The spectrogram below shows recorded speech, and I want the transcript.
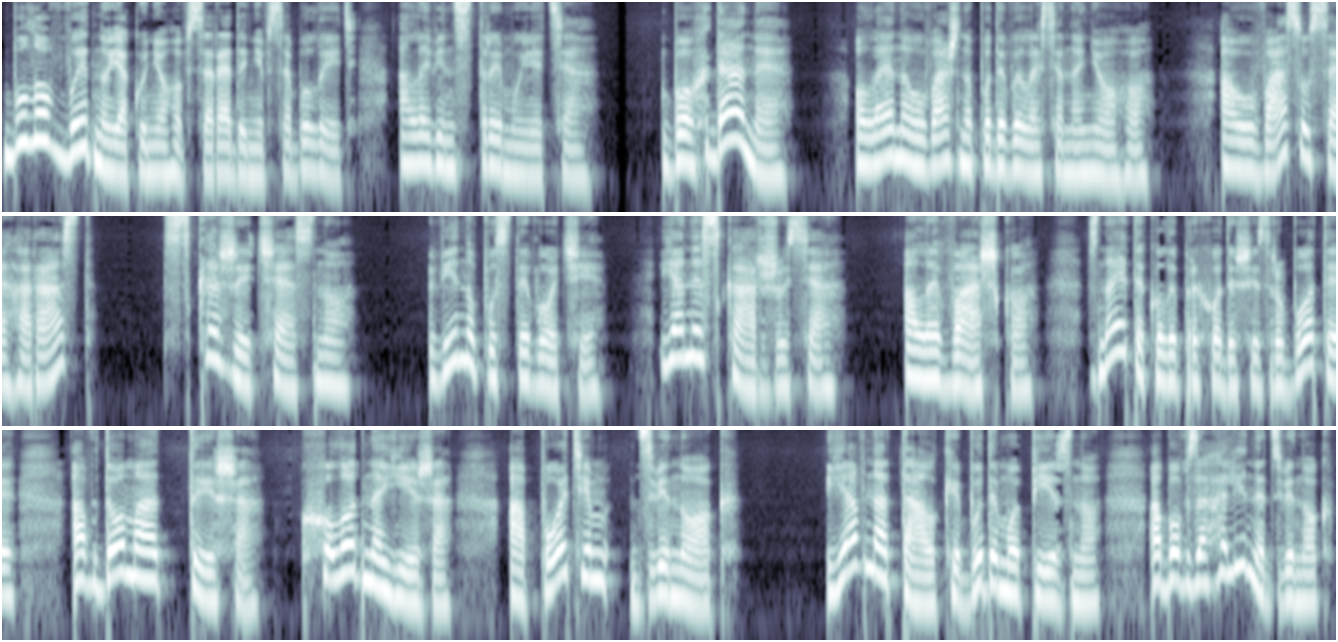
Було видно, як у нього всередині все болить, але він стримується. Богдане. Олена уважно подивилася на нього. А у вас усе гаразд? Скажи чесно. Він опустив очі. Я не скаржуся. Але важко. Знаєте, коли приходиш із роботи, а вдома тиша, холодна їжа, а потім дзвінок. Я в Наталки будемо пізно, або взагалі не дзвінок,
